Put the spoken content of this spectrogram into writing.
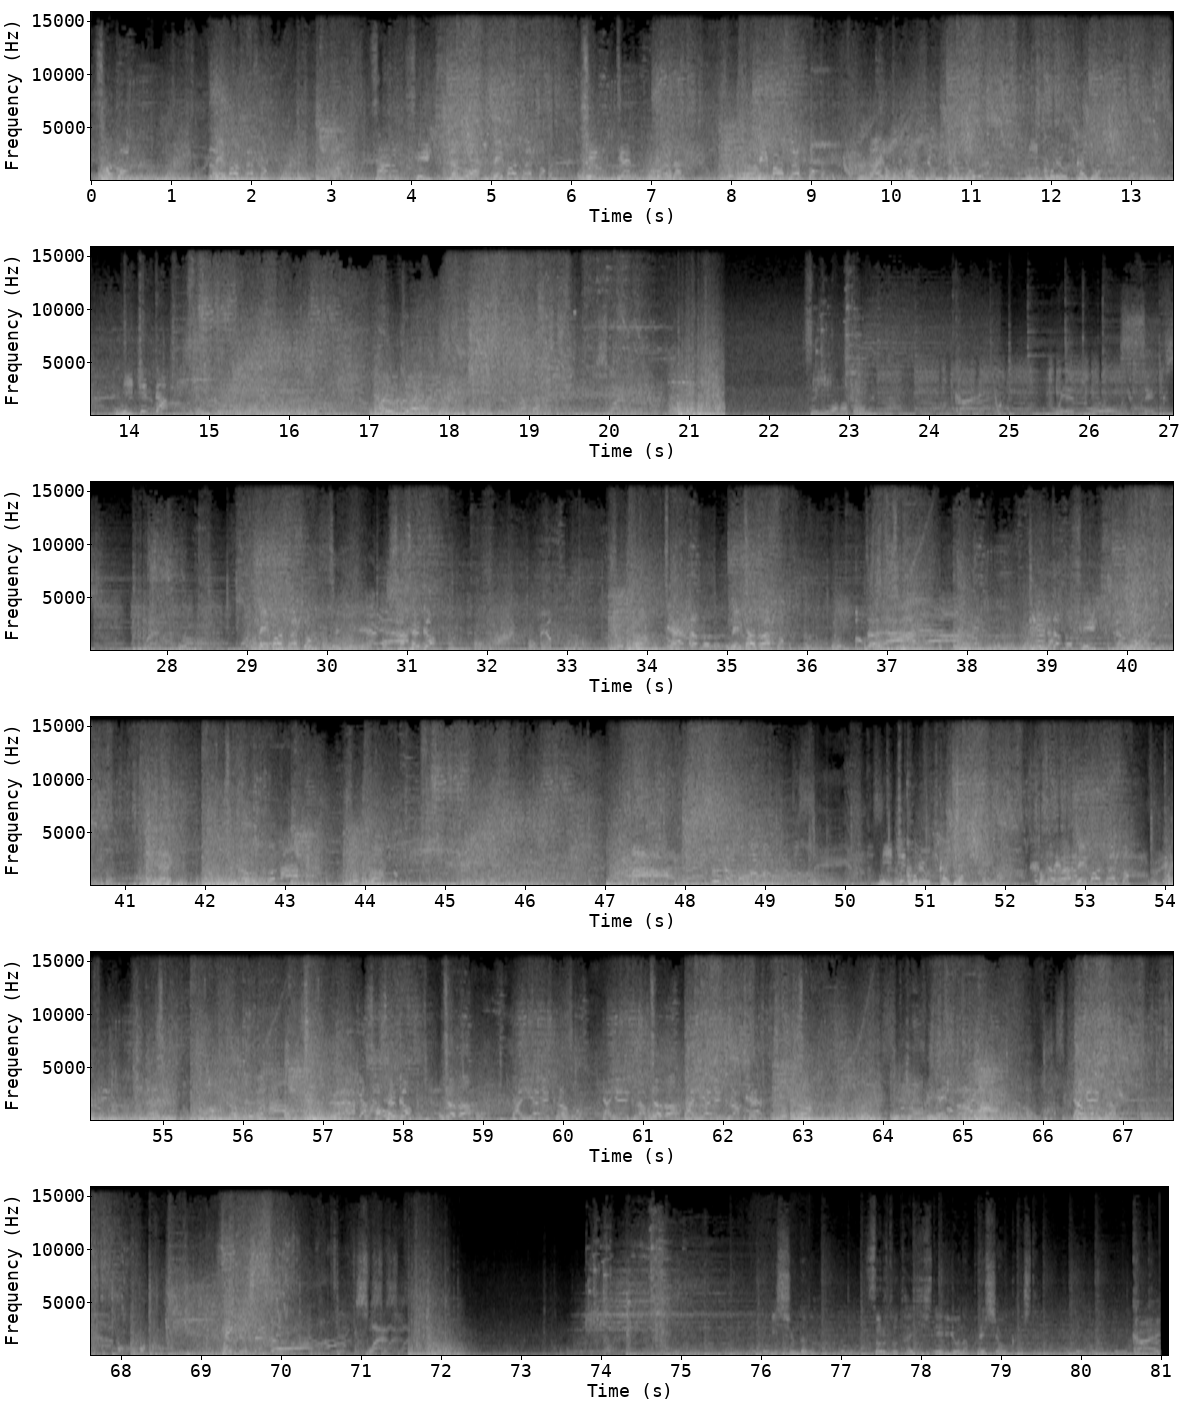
そこペーパーブラスト聖騎士団王義ペーパーブラストシッゲッここだペーパーブラスト本気を見せましょうこれを使うと見切った次は分からないな Kai wins. Duel 6. ペーパーブラストさせるかこれを使うとこれはペーパーブラストダイヤエクラスダイヤエクラスダイヤエクラスダイヤクライラ一瞬だがソルと対峙しているようなプレッシャーを感じた。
